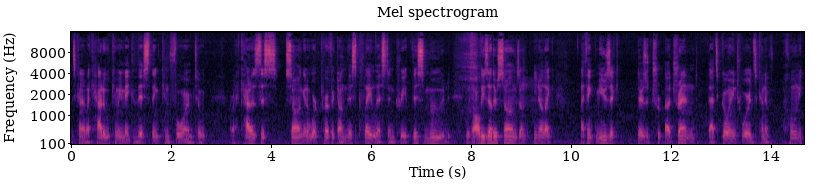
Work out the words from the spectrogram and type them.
it's kind of like how do can we make this thing conform to or like how does this song going to work perfect on this playlist and create this mood with all these other songs on you know like i think music there's a, tr- a trend that's going towards kind of honing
